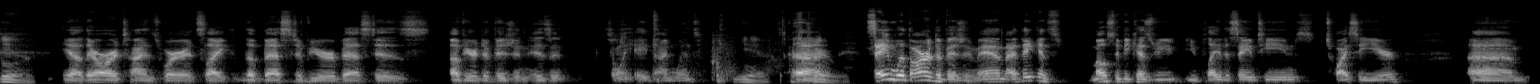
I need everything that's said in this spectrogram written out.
Yeah, yeah, there are times where it's like the best of your best is of your division isn't. It's only eight nine wins. yeah, Uh. Same with our division, man. I think it's mostly because we you play the same teams twice a year. Um,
